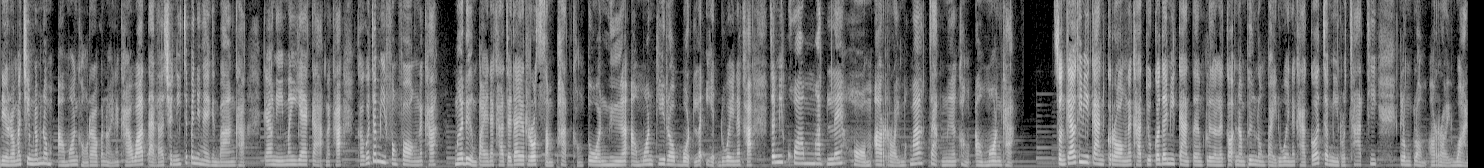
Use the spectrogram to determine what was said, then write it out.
เดี๋ยวเรามาชิมน้ำนมอัลมอนด์ของเรากันหน่อยนะคะ ว่าแต่ละชนิดจะเป็นยังไงกันบ้างค่ะ แก้วนี้ไม่แยกกากนะคะ เขาก็จะมีฟองๆนะคะ เมื่อดื่มไปนะคะจะได้รสสัมผัสของตัวเนื้ออัลมอนด์ที่เราบดละเอียดด้วยนะคะ จะมีความมันและหอมอร่อยมากๆ จากเนื้อของอัลมอนด์ค่ะ ส่วนแก้วที่มีการกรองนะคะ จุกก็ได้มีการเติมเกลือแล้วก็น้ำผึ้งลงไปด้วยนะคะ ก็จะมีรสชาติที่กลมกล่อมอร่อยหวาน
